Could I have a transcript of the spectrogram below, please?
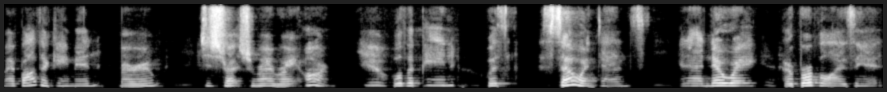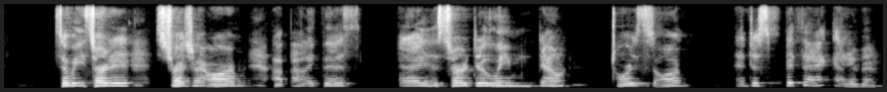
my father came in my room to stretch my right arm. Well, the pain was so intense, and I had no way of verbalizing it. So he started stretching my arm up like this, and I started to lean down towards his arm and just bit the heck out of him.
